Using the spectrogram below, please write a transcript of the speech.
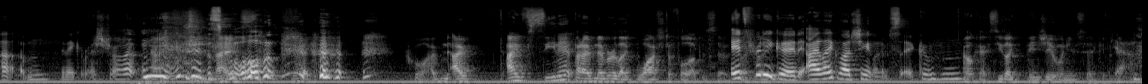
um, they make a restaurant at the Nice. school. Cool. I've, I've I've seen it, but I've never like watched a full episode. It's I pretty like- good. I like watching it when I'm sick. hmm Okay, so you like binge it when you're sick. Yeah.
